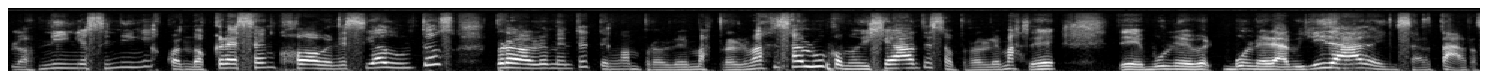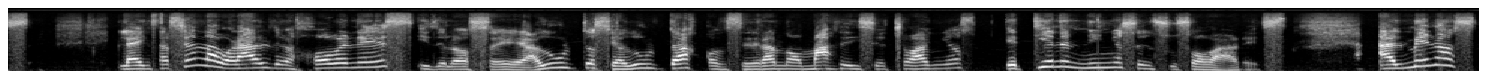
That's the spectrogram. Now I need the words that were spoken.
los niños y niñas cuando crecen, jóvenes y adultos, probablemente tengan problemas, problemas de salud, como dije antes, o problemas de, de vulnerabilidad de insertarse la inserción laboral de los jóvenes y de los eh, adultos y adultas, considerando más de 18 años, que tienen niños en sus hogares. Al menos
